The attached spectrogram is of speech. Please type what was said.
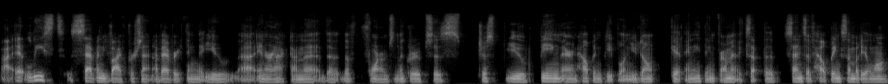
uh, at least 75% of everything that you uh, interact on the, the the forums and the groups is just you being there and helping people and you don't get anything from it except the sense of helping somebody along.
